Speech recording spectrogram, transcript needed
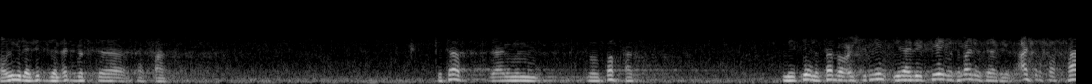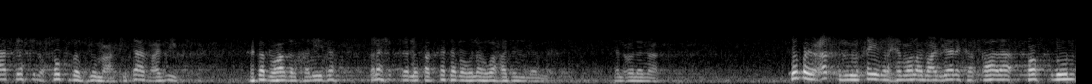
طويلة جدا عدة صفحات. كتاب يعني من من صفحة 227 إلى 238 عشر صفحات تصل خطبه جمعه كتاب عجيب. كتبه هذا الخليفة ولا شك أنه قد كتبه له أحد العلماء. ثم يعقب ابن القيم رحمه الله بعد ذلك قال فصل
